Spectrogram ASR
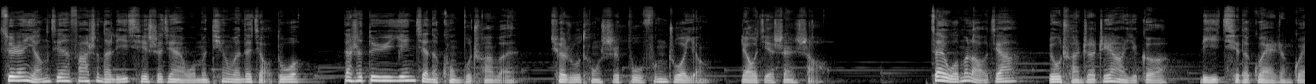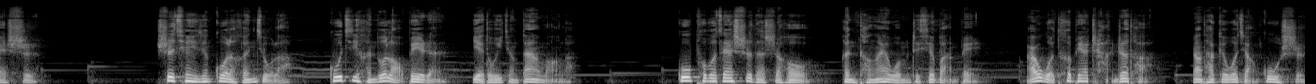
虽然阳间发生的离奇事件我们听闻的较多，但是对于阴间的恐怖传闻却如同是捕风捉影，了解甚少。在我们老家流传着这样一个离奇的怪人怪事。事情已经过了很久了，估计很多老辈人也都已经淡忘了。姑婆婆在世的时候很疼爱我们这些晚辈，而我特别缠着她，让她给我讲故事。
